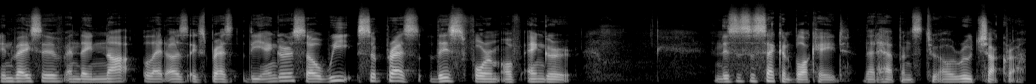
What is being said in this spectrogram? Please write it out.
invasive and they not let us express the anger, so we suppress this form of anger. And this is the second blockade that happens to our root chakra.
